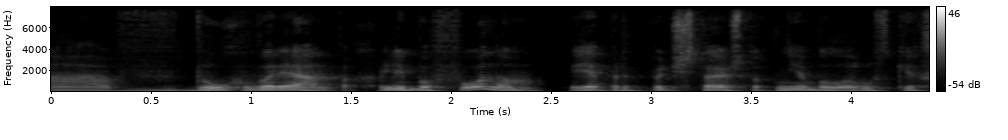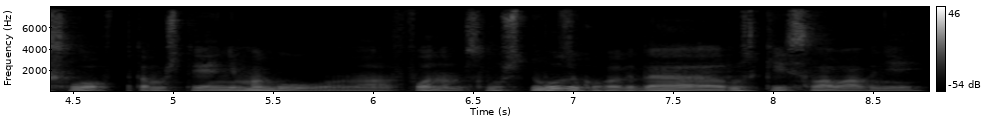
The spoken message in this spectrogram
а, в двух вариантах. Либо фоном, я предпочитаю, чтобы не было русских слов, потому что я не могу а, фоном слушать музыку, когда русские слова в ней.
